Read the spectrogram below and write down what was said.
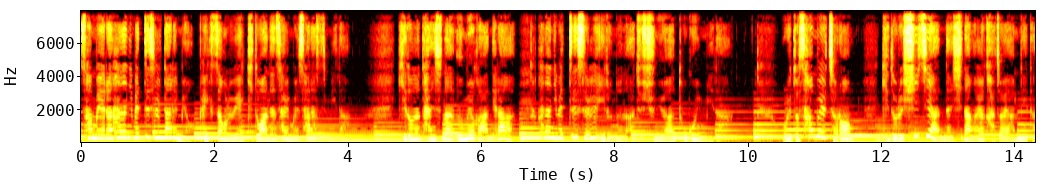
사무엘은 하나님의 뜻을 따르며 백성을 위해 기도하는 삶을 살았습니다. 기도는 단순한 의무가 아니라 하나님의 뜻을 이루는 아주 중요한 도구입니다. 우리도 사무엘처럼 기도를 쉬지 않는 신앙을 가져야 합니다.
